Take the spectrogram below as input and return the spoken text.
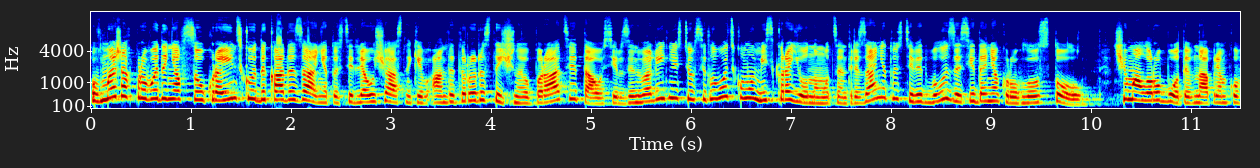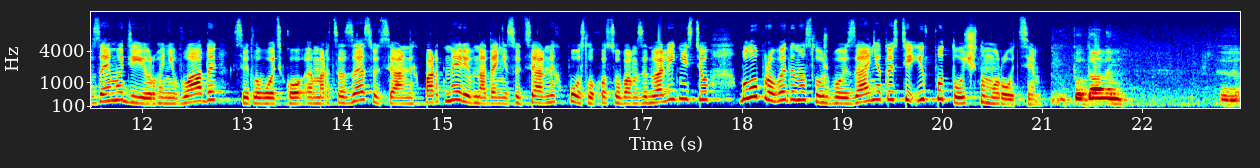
В межах проведення всеукраїнської декади зайнятості для учасників антитерористичної операції та осіб з інвалідністю в Світловодському міськрайонному центрі зайнятості відбулись засідання круглого столу. Чимало роботи в напрямку взаємодії органів влади, Світловодського МРЦЗ, соціальних партнерів, наданні соціальних послуг особам з інвалідністю було проведено службою зайнятості і в поточному році. По даним е,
